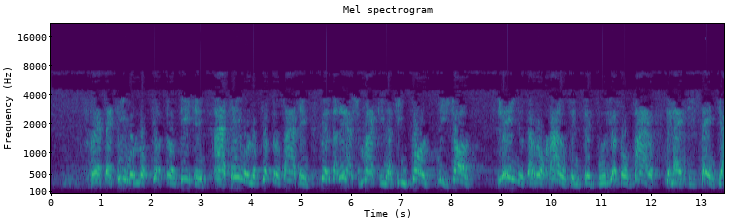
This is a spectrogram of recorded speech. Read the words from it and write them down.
Repetimos lo que otros dicen, hacemos lo que otros hacen, verdaderas máquinas sin ton ni son, leños arrojados entre el furioso mar de la existencia.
